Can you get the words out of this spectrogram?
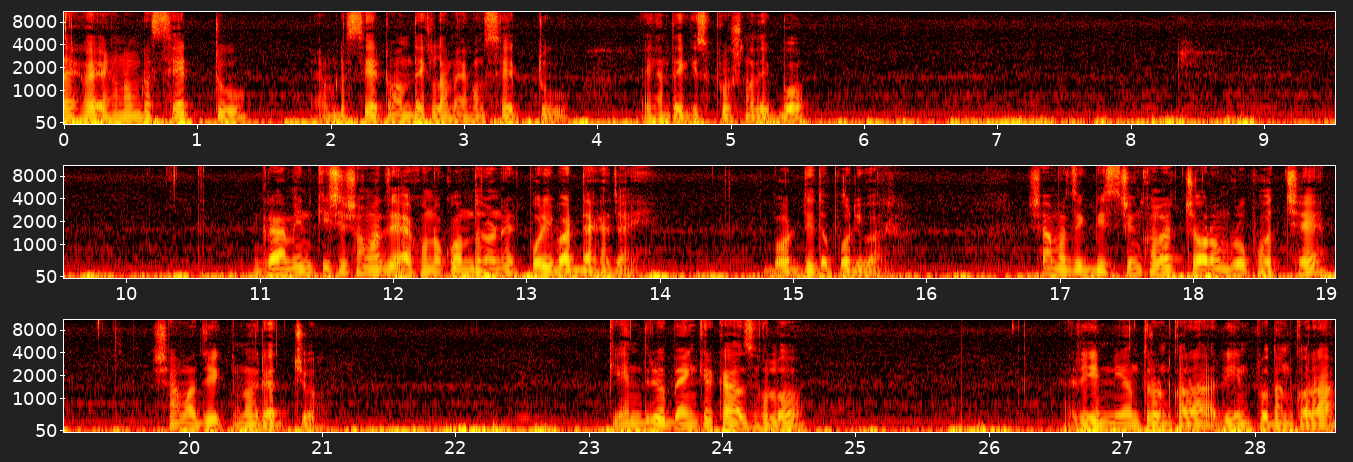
দেখো, এখন আমরা সেট টু, আমরা সেট ওয়ান দেখলাম, এখন সেট টু, এখান থেকে কিছু প্রশ্ন দেখব। গ্রামীণ কৃষি সমাজে এখনও কোন ধরনের পরিবার দেখা যায়? বর্ধিত পরিবার। সামাজিক বিশৃঙ্খলার চরম রূপ হচ্ছে সামাজিক নৈরাজ্য। কেন্দ্রীয় ব্যাংকের কাজ হলো ঋণ নিয়ন্ত্রণ করা, ঋণ প্রদান করা,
